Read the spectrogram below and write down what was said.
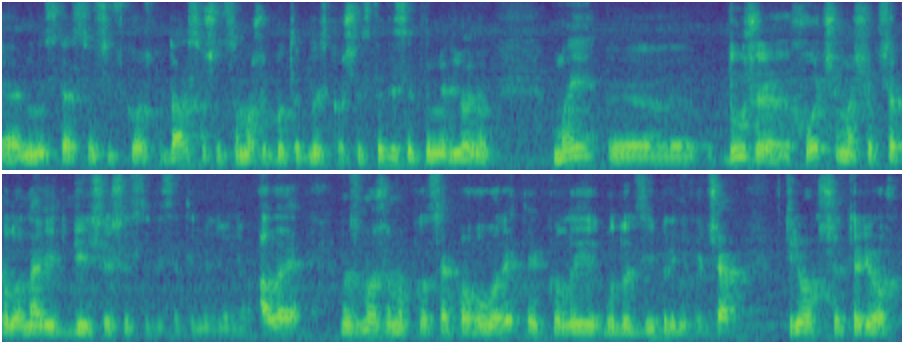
Міністерство сільського господарства, що це може бути близько 60 мільйонів. Ми е, дуже хочемо, щоб це було навіть більше 60 мільйонів. Але ми зможемо про це поговорити, коли будуть зібрані хоча б в трьох-чотирьох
